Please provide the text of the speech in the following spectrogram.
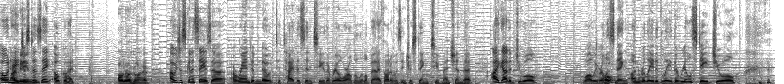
Oh, and I hey, just as a oh, go ahead. Oh no, go ahead. I was just going to say, as a, a random note to tie this into the real world a little bit, I thought it was interesting to mention that I got a jewel while we were Oh. listening, unrelatedly, the real estate jewel.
